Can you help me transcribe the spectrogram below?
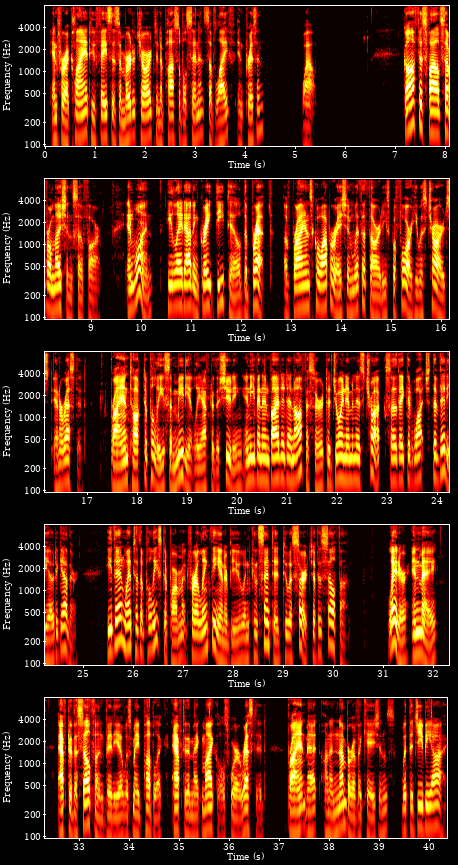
And for a client who faces a murder charge and a possible sentence of life in prison? Wow. Goff has filed several motions so far. In one, he laid out in great detail the breadth of Bryan's cooperation with authorities before he was charged and arrested. Bryan talked to police immediately after the shooting and even invited an officer to join him in his truck so they could watch the video together. He then went to the police department for a lengthy interview and consented to a search of his cell phone. Later, in May, after the cell phone video was made public, after the McMichaels were arrested, Bryan met on a number of occasions with the GBI.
